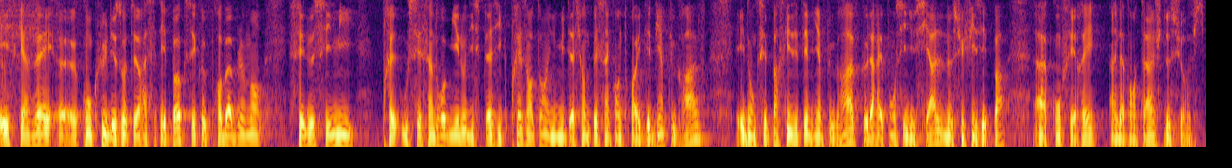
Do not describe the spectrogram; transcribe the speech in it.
Et ce qu'avaient euh, conclu les auteurs à cette époque, c'est que probablement ces leucémies ou ces syndromes myélodysplasiques présentant une mutation de P53 étaient bien plus graves, et donc c'est parce qu'ils étaient bien plus graves que la réponse initiale ne suffisait pas à conférer un avantage de survie.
